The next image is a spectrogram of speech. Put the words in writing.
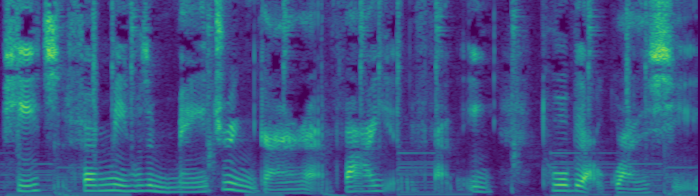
皮脂分泌或是霉菌感染发炎反应脱不了关系。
